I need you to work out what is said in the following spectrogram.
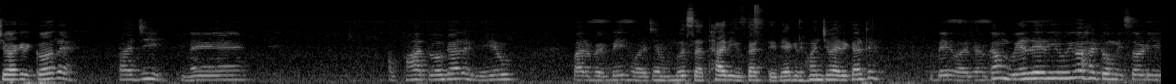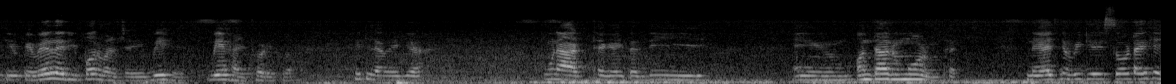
જો કરે? ભાજી ને ભાત વગાડે ને એવું. મારા ભાઈ બે વાગે બસ આ કાઢતી હતી. આગળ હંજવારી કાઢે. બે વાગે કામ વેલેરી એવા હાટોમી સડી હતી કે વેલેરી પરવાર જાય બે બે હાય થોડીક વાર. એટલા વાગ્યા. પૂણા આઠ થઈ ગઈ તો દી અંધારું મોડું થાય. ને આજનો વીડિયો શોર્ટ આવી છે.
